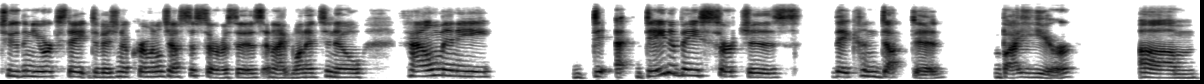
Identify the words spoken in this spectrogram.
to the New York State Division of Criminal Justice Services, and I wanted to know how many uh, database searches they conducted by year um,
